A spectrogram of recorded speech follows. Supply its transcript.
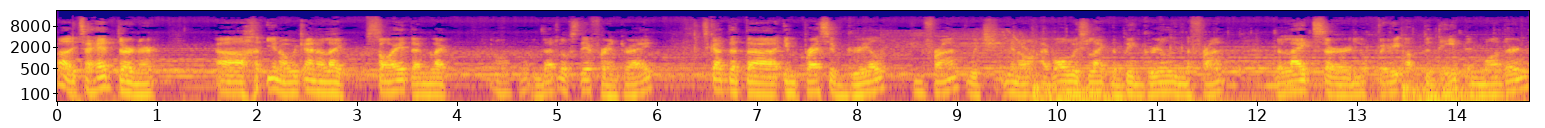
well, it's a head turner. Uh, you know, we kind of like saw it and like, oh, that looks different, right? It's got that uh, impressive grill in front, which you know I've always liked the big grill in the front. The lights are look very up to date and modern,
